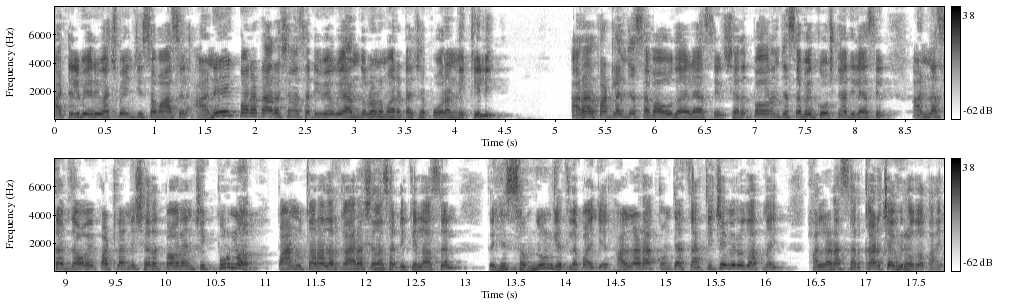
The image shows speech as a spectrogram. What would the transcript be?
अटल बिहारी वाजपेयींची सभा असेल अनेक मराठा आरक्षणासाठी वेगवेगळी आंदोलन मराठाच्या पोरांनी केली. आर आर पाटलांच्या सभा उदळल्या असतील शरद पवारांच्या सभेत घोषणा दिल्या असतील अण्णासाहेब जावळे पाटलांनी शरद पवारांची पूर्ण पान उतारा जर का आरक्षणासाठी केला असेल तर हे समजून घेतलं पाहिजे. हा लढा कोणत्या जातीच्या विरोधात नाही हा लढा सरकारच्या विरोधात आहे.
